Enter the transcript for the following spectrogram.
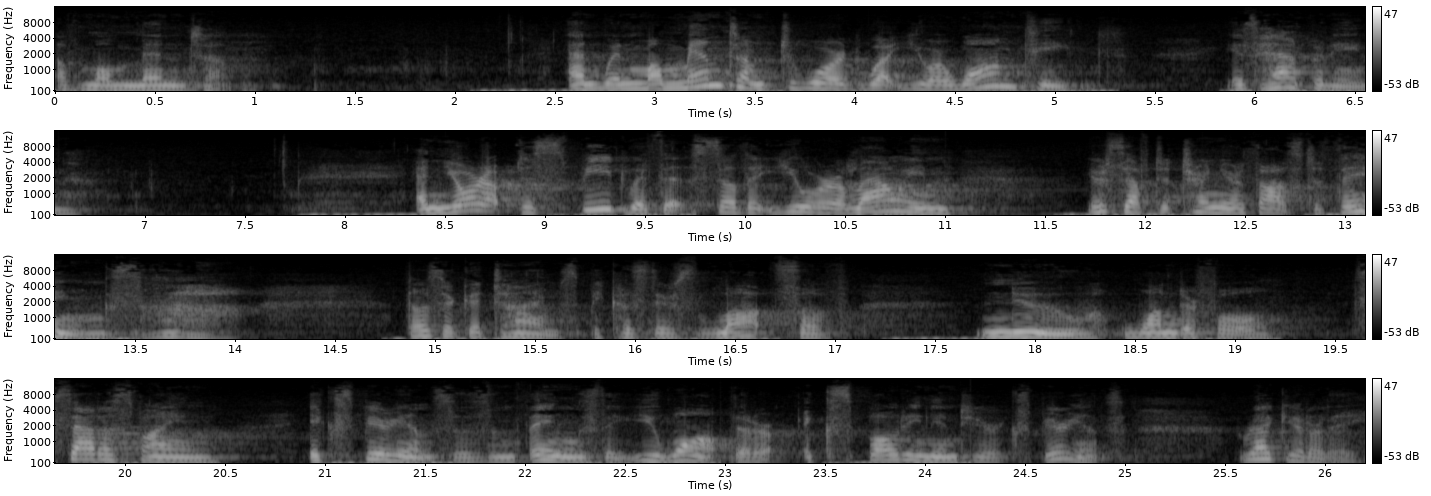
of momentum. And when momentum toward what you are wanting is happening, and you're up to speed with it so that you are allowing yourself to turn your thoughts to things. Ah, those are good times because there's lots of new, wonderful, satisfying experiences and things that you want that are exploding into your experience regularly.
